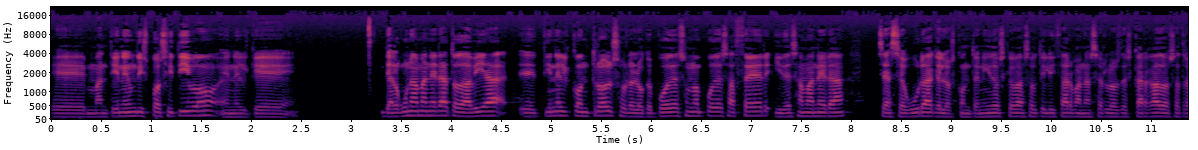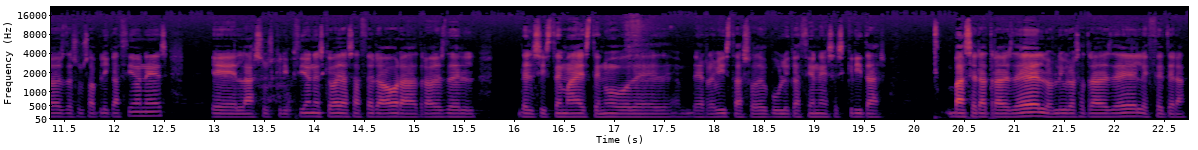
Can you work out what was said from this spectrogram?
eh, mantiene un dispositivo en el que, de alguna manera, todavía eh, tiene el control sobre lo que puedes o no puedes hacer y de esa manera se asegura que los contenidos que vas a utilizar van a ser los descargados a través de sus aplicaciones, las suscripciones que vayas a hacer ahora a través del, del sistema este nuevo de, de revistas o de publicaciones escritas va a ser a través de él, los libros a través de él, etcétera.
